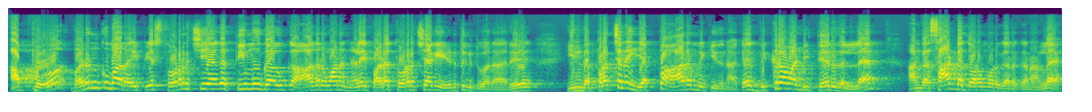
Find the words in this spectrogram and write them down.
அப்போ வருண்குமார் ஐபிஎஸ் தொடர்ச்சியாக திமுகவுக்கு ஆதரவான நிலைப்பாடை தொடர்ச்சியாக எடுத்துக்கிட்டு வராரு. இந்த பிரச்சனை எப்ப ஆரம்பிக்குதுனாக்க விக்கிரவாண்டி தேர்தல்ல அந்த சாட்ட துறமுருக இருக்கிறான்ல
